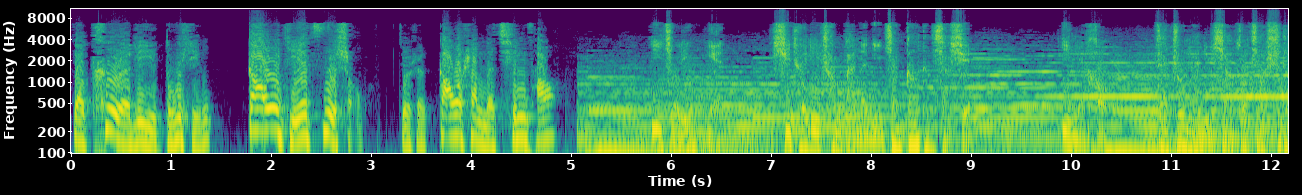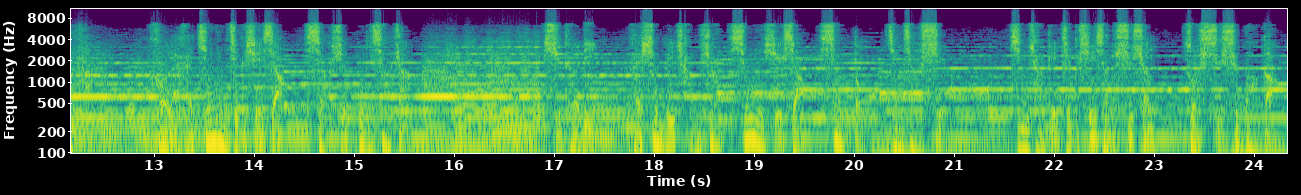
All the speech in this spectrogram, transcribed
叫特立独行，高洁自守，就是高尚的清操。一九六五年，徐特立创办了漓江高等小学。一年后，在珠南女校做教师的他，后来还兼任这个学校小学部的校长。徐特立还身为长沙修业学校校董兼教师。经常给这个学校的师生做实事报告。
